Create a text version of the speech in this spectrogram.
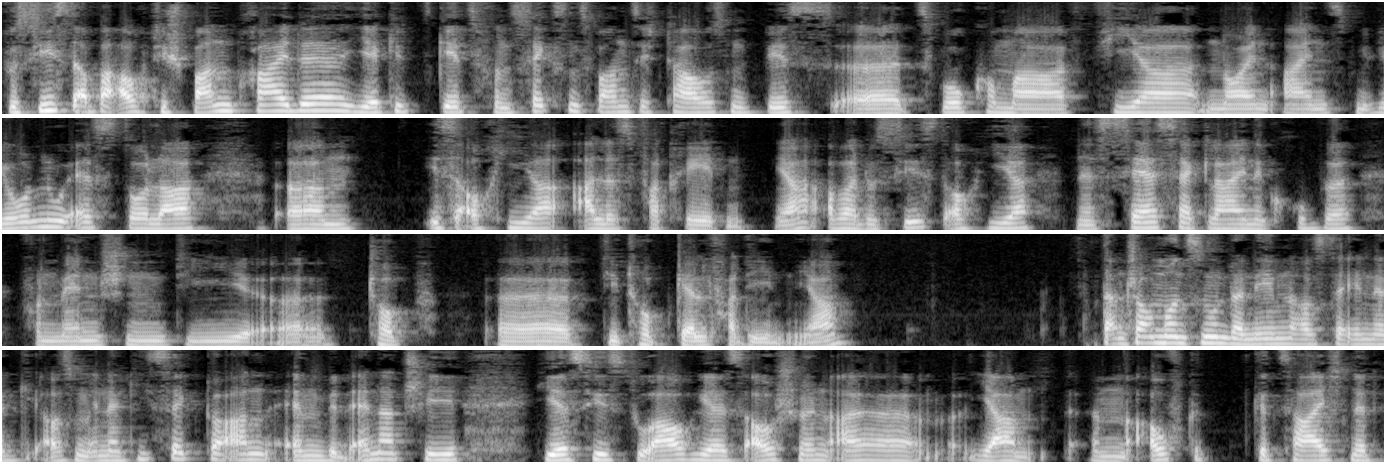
du siehst aber auch die Spannbreite. Hier geht es von 26.000 bis äh, 2,491 Millionen US-Dollar. Ähm, ist auch hier alles vertreten. Ja, aber du siehst auch hier eine sehr, sehr kleine Gruppe von Menschen, die äh, top, äh, die top Geld verdienen. Ja. Dann schauen wir uns ein Unternehmen aus, der Energie, aus dem Energiesektor an, Ambit Energy. Hier siehst du auch, hier ist auch schön äh, ja, ähm, aufge gezeichnet.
